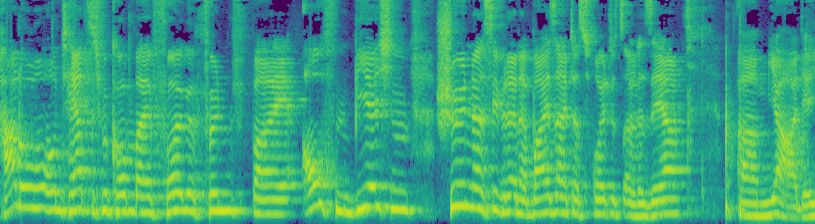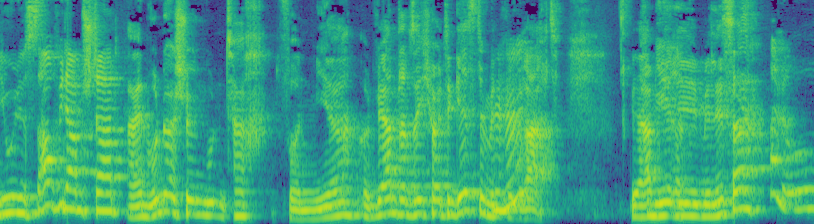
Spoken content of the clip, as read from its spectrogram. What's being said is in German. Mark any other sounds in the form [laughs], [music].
Hallo und herzlich willkommen bei Folge 5 bei Auf ein Bierchen. Schön, dass ihr wieder dabei seid. Das freut uns alle sehr. Ähm, ja, der Julius ist auch wieder am Start. Einen wunderschönen guten Tag von mir. Und wir haben tatsächlich heute Gäste mitgebracht. Wir haben hier die Melissa Hallo.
